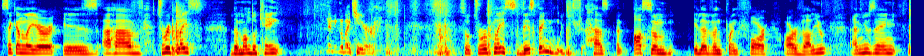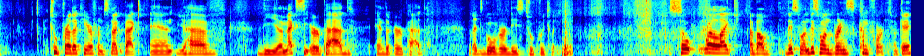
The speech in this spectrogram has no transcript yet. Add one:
Second layer is I have to replace the Mondo King. Let me go back here. So to replace this thing, which has an awesome 11.4 R value, I'm using two products here from Snugpak, and you have the uh, Maxi Air Pad and the Air Pad. Let's go over these two quickly. So what I like about this one, this one brings comfort, okay?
